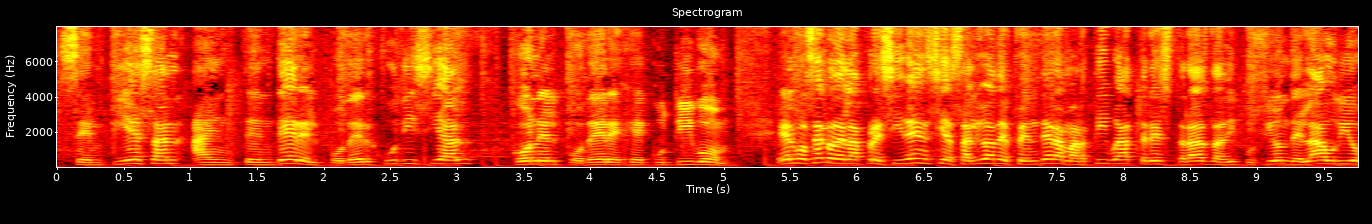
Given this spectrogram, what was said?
se empiezan a entender el Poder Judicial con el Poder Ejecutivo. El vocero de la presidencia salió a defender a Martí Batres tras la difusión del audio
